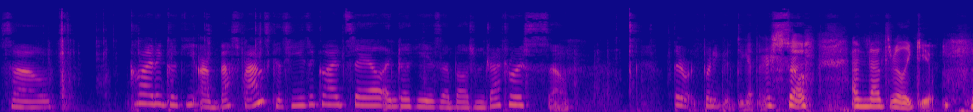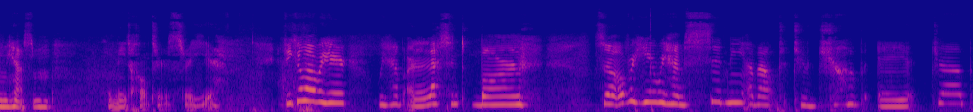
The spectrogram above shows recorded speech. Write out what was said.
So, Clyde and Cookie are best friends because he's a Clydesdale and Cookie is a Belgian draft horse, so they're pretty good together. So, and that's really cute. We have some homemade halters right here. If you come over here, we have our lesson barn. So over here we have Sydney about to jump a jump.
